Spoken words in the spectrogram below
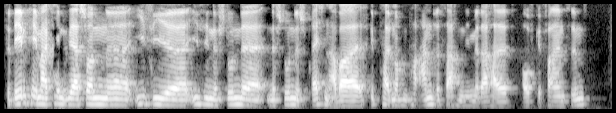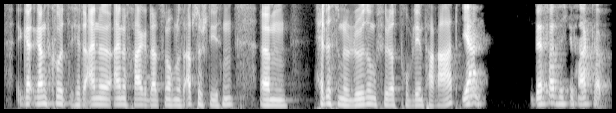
zu dem Thema könnten wir schon äh, easy, äh, easy eine Stunde, eine Stunde sprechen, aber es gibt halt noch ein paar andere Sachen, die mir da halt aufgefallen sind. Ganz kurz, ich hätte eine, eine Frage dazu noch, um das abzuschließen. Ähm, hättest du eine Lösung für das Problem parat? Ja, das, was ich gesagt habe.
